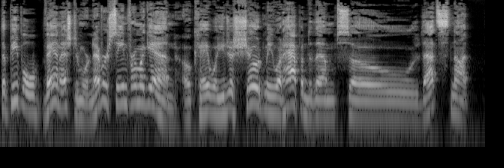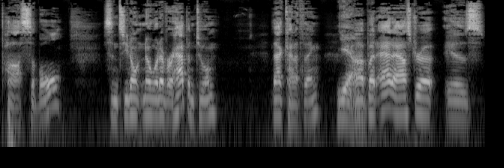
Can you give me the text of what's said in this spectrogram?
the people vanished and were never seen from again. Okay, well, you just showed me what happened to them, so that's not possible since you don't know whatever happened to them. That kind of thing. Yeah. Uh, but Ad Astra is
